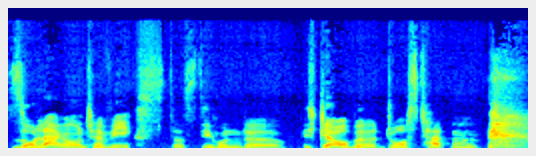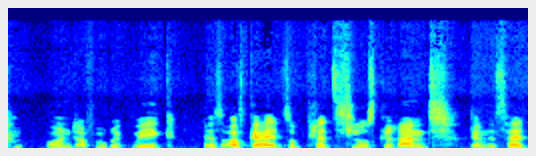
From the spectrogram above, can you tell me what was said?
so lange unterwegs, dass die Hunde, ich glaube, Durst hatten. Und auf dem Rückweg ist Oskar halt so plötzlich losgerannt. Dann ist halt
